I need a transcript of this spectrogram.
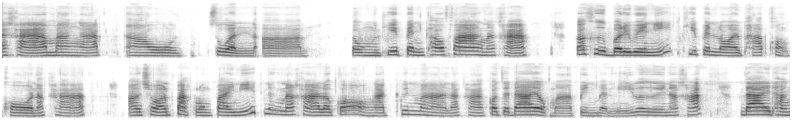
นะคะ มางัดเอาส่วนอ่าตรงที่เป็นข้าวฟ่างนะคะ ก็คือบริเวณนี้ที่เป็นรอยพับของคอนะคะ เอาช้อนปักลงไปนิดนึงนะคะ แล้วก็งัดขึ้นมานะคะ ก็จะได้ออกมาเป็นแบบนี้เลยนะคะ ได้ทั้ง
